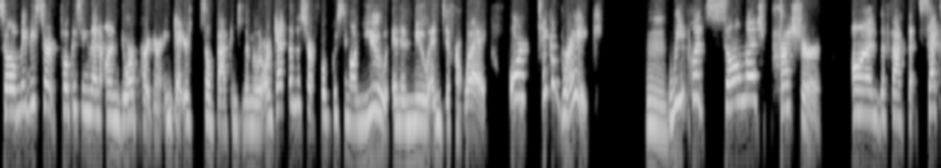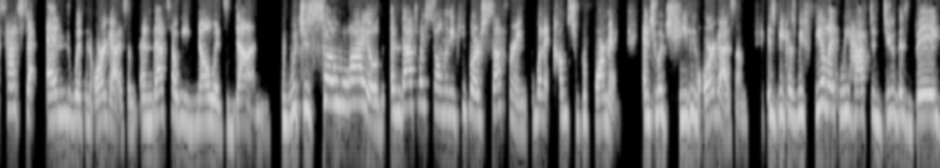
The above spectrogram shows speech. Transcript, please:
So maybe start focusing then on your partner and get yourself back into the mood or get them to start focusing on you in a new and different way or take a break. Mm. We put so much pressure on the fact that sex has to end with an orgasm and that's how we know it's done which is so wild and that's why so many people are suffering when it comes to performing and to achieving orgasm is because we feel like we have to do this big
